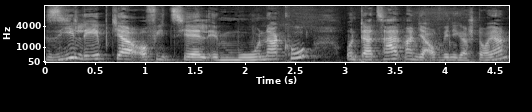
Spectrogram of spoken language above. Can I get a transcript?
sie lebt ja offiziell in Monaco und da zahlt man ja auch weniger Steuern.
